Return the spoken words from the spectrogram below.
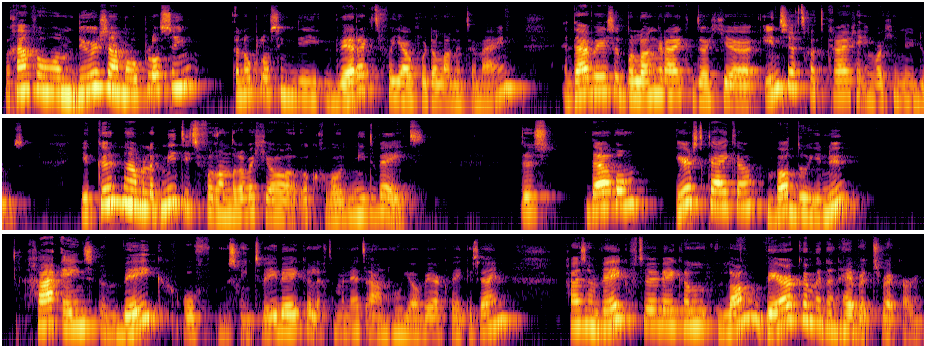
We gaan voor een duurzame oplossing. Een oplossing die werkt voor jou voor de lange termijn. En daarbij is het belangrijk dat je inzicht gaat krijgen in wat je nu doet. Je kunt namelijk niet iets veranderen wat je ook gewoon niet weet. Dus daarom Eerst kijken, wat doe je nu? Ga eens een week of misschien twee weken, leg er maar net aan hoe jouw werkweken zijn. Ga eens een week of twee weken lang werken met een habit tracker.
